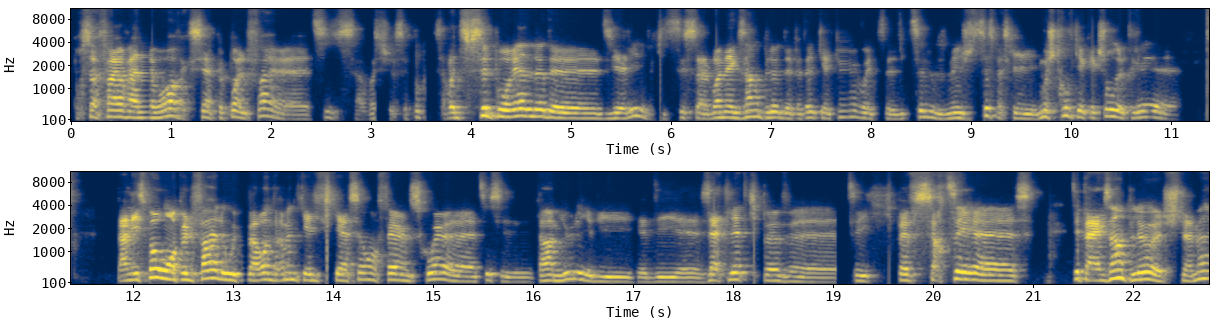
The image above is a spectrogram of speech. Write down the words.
pour, se faire valoir. si elle ne peut pas le faire, euh, ça, va, je sais pas, ça va être difficile pour elle d'y aller. C'est un bon exemple de peut-être quelqu'un va être victime d'une injustice, parce que moi, je trouve qu'il y a quelque chose de très dans les sports où on peut le faire, où il peut y avoir vraiment une qualification fair and square, euh, c'est tant mieux. Il, y a des, euh, athlètes qui peuvent, euh, sortir. par exemple, là, justement,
